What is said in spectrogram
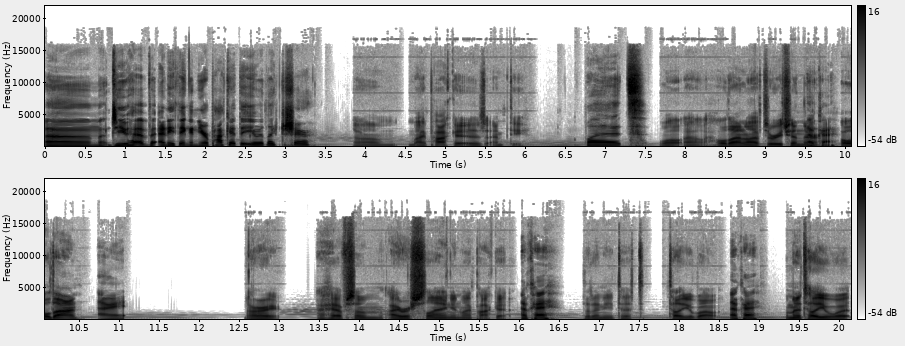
Um, do you have anything in your pocket that you would like to share? um, my pocket is empty. What? Well, uh, hold on. I'll have to reach in there. Okay. Hold on. All right. All right. I have some Irish slang in my pocket Okay. that I need to t- tell you about. Okay. I'm going to tell you what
